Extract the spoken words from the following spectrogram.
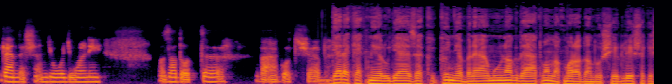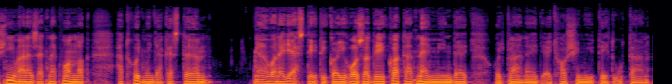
rendesen gyógyulni az adott vágott seb. Gyerekeknél ugye ezek könnyebben elmúlnak, de hát vannak maradandó sérülések, és nyilván ezeknek vannak, hát hogy mondják ezt, van egy esztétikai hozadéka, tehát nem mindegy, hogy pláne egy, egy hasi műtét után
